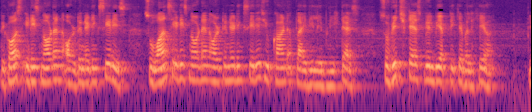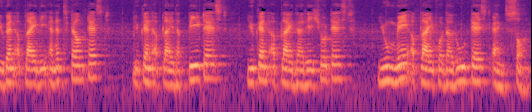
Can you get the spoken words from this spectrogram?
because it is not an alternating series. So once it is not an alternating series, you can't apply the Leibniz test. So which test will be applicable here? You can apply the nth term test, you can apply the p test, you can apply the ratio test, you may apply for the root test and so on.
